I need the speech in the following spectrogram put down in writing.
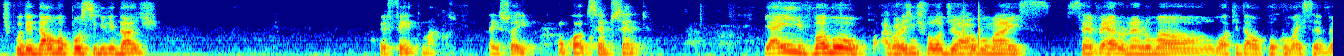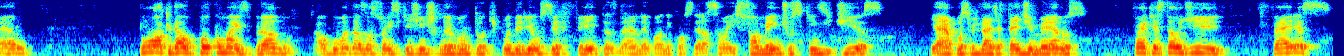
De poder dar uma possibilidade. Perfeito, Marcos. É isso aí. Concordo 100%. E aí, vamos. Agora a gente falou de algo mais severo, né? Numa lockdown um pouco mais severo. Um lockdown um pouco mais brando, algumas das ações que a gente levantou que poderiam ser feitas, né, levando em consideração aí somente os 15 dias, e aí a possibilidade até de menos, foi a questão de férias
